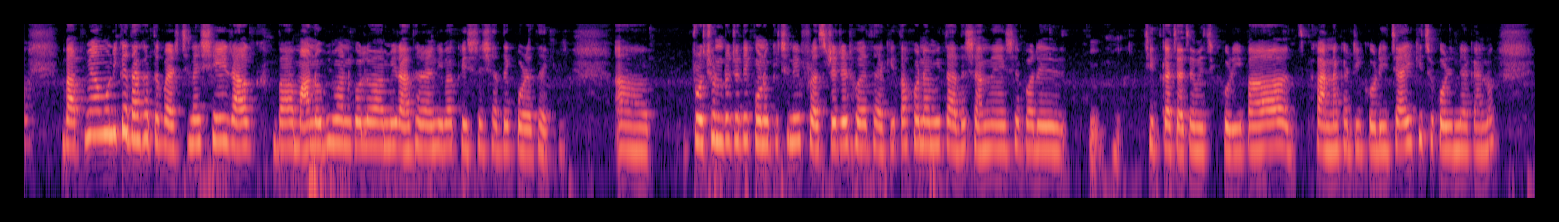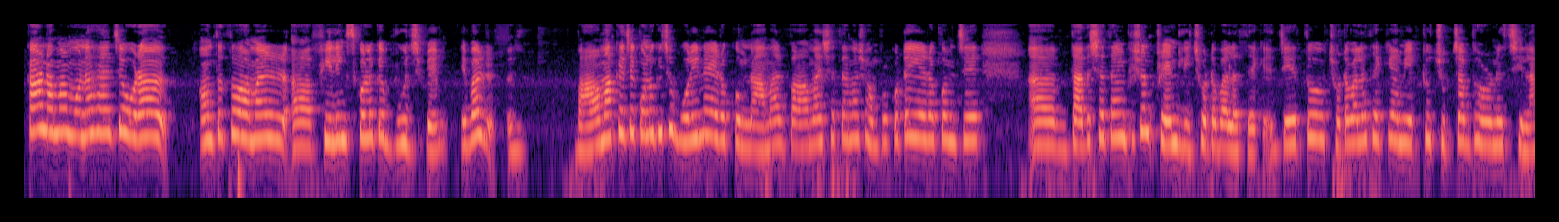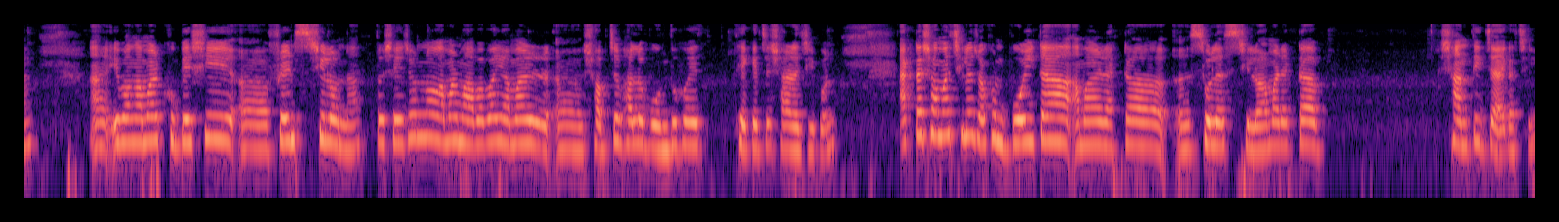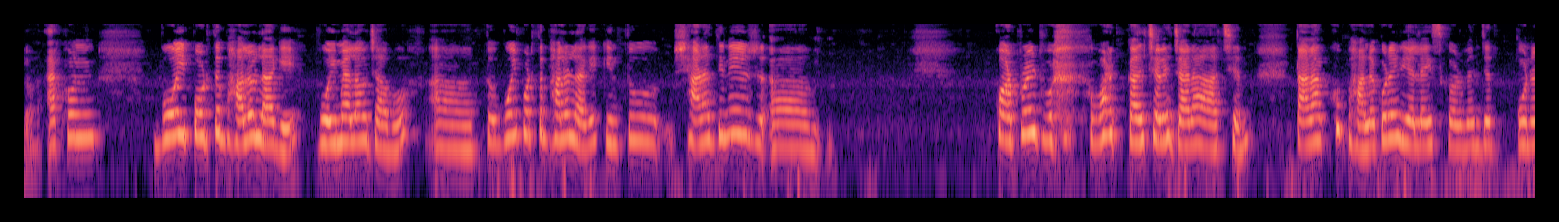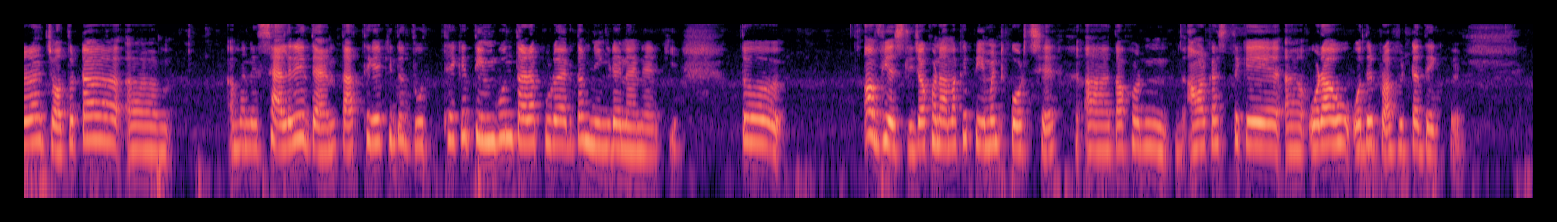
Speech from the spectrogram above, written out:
বাপি মামুনিকে দেখাতে পারছি না, সেই রাগ বা মান অভিমানগুলো আমি রাধারানী বা কৃষ্ণের সাথে করে থাকি। প্রচণ্ড যদি কোনো কিছু নিয়ে ফ্রাস্ট্রেটেড হয়ে থাকি, তখন আমি তাদের সামনে এসে পরে চিৎকার চেঁচামেচি করি বা কান্নাকাটি করি, যাই কিছু করি না কেন। কারণ আমার মনে হয় যে ওরা অন্তত আমার ফিলিংসগুলোকে বুঝবে। এবার বাবা মাকে যে কোনো কিছু বলি না এরকম না। আমার বাবা মায়ের সাথে আমার সম্পর্কটাই এরকম যে তাদের সাথে আমি ভীষণ ফ্রেন্ডলি ছোটোবেলা থেকে। যেহেতু ছোটোবেলা থেকে আমি একটু চুপচাপ ধরনের ছিলাম এবং আমার খুব বেশি ফ্রেন্ডস ছিল না। তো সেই জন্য আমার মা বাবাই আমার সবচেয়ে ভালো বন্ধু হয়ে থেকেছে সারা জীবন। একটা সময় ছিল যখন বইটা আমার একটা সোলেস ছিল। আমার একটা শান্তির জায়গা ছিল। এখন বই পড়তে ভালো লাগে, বইমেলাও যাব। তো বই পড়তে ভালো লাগে, কিন্তু সারাদিনের কর্পোরেট ওয়ার্ক কালচারে যারা আছেন, তারা খুব ভালো করে রিয়েলাইজ করবেন যে ওনারা যতটা মানে স্যালারি দেন, তার থেকে কিন্তু দু থেকে তিন গুণ তারা পুরো একদম নিংড়ে নেন আর কি। তো অবভিয়াসলি যখন আমাকে পেমেন্ট করছে তখন আমার কাছ থেকে ওরাও ওদের প্রফিটটা দেখবে।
